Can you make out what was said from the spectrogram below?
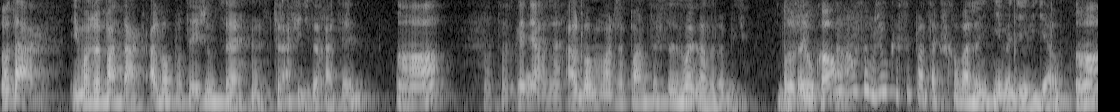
No tak. I może pan tak, albo po tej żyłce trafić do chaty, Aha. No to jest genialne. albo może pan coś sobie złego zrobić. Tą to- żyłką? No, ale tą żyłkę sobie pan tak schowa, że nikt nie będzie widział. Aha.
